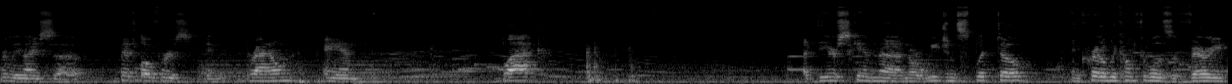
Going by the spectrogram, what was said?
Really nice uh, bit loafers in brown and black. A deerskin uh, Norwegian split toe. Incredibly comfortable. This is a very,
